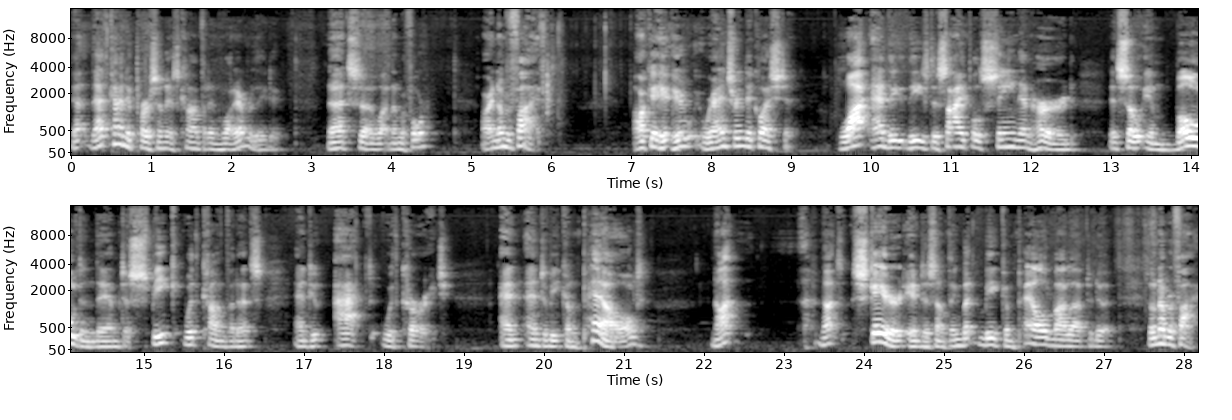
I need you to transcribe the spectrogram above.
that, that kind of person is confident in whatever they do. That's uh, what, number four? All right, number five. Okay, here we're answering the question. What had the, these disciples seen and heard that so emboldened them to speak with confidence and to act with courage and, and to be compelled, not not scared into something, but be compelled by love to do it. So, number five,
